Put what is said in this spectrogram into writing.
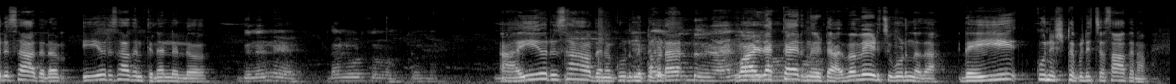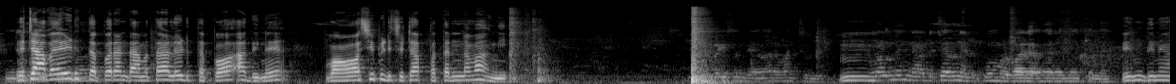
ഒരു സാധനം ഈ ഒരു സാധനത്തിനല്ലല്ലോ. ആ ഈ ഒരു സാധനം കൊടുത്തിട്ട് ഇവിടെ വഴക്കായിരുന്നു കേട്ടാ. ഇവൻ മേടിച്ചു കൊടുന്നതാ. ഇതേ ഈ കുനിഷ്ട പിടിച്ച സാധനം. എന്നിട്ട് അവ എടുത്തപ്പോ രണ്ടാമത്തെ ആൾ എടുത്തപ്പോ അതിന് വാശി പിടിച്ചിട്ട് അപ്പൊ തന്നെ വാങ്ങി. എന്തിനാ?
